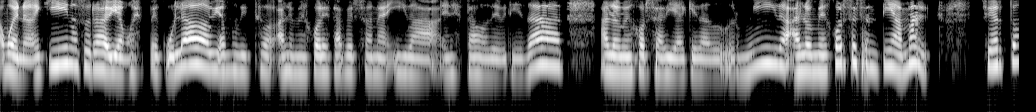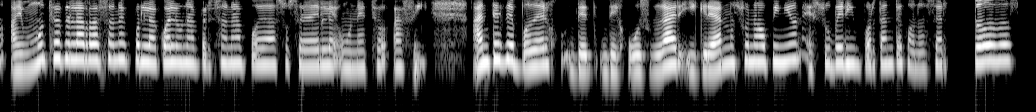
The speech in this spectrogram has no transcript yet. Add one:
Ah, bueno, aquí nosotros habíamos especulado, habíamos dicho a lo mejor esta persona iba en estado de ebriedad, a lo mejor se había quedado dormida, a lo mejor se sentía mal, ¿cierto? Hay muchas de las razones por las cuales una persona pueda sucederle un hecho así. Antes de poder de, de juzgar y crearnos una opinión, es súper importante conocer todos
